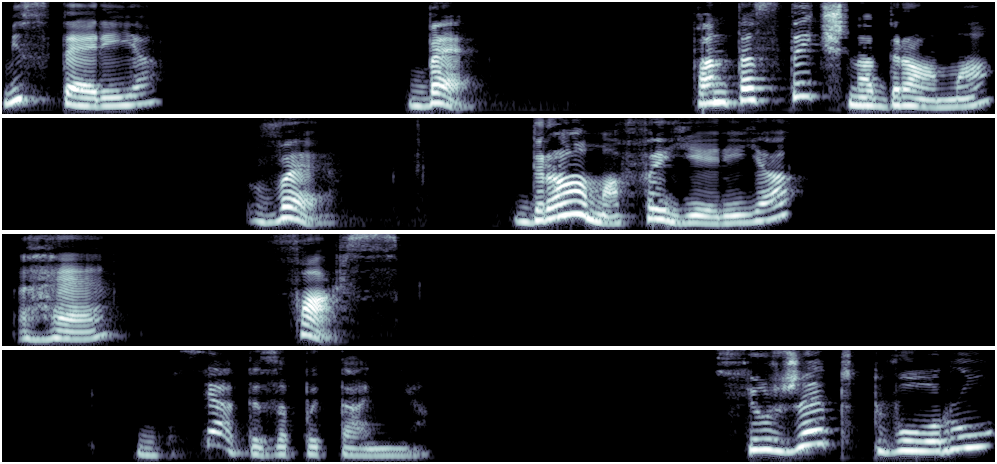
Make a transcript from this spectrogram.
Містерія, Б. Фантастична драма, В. Драма феєрія, Г. Фарс. Десяте запитання. Сюжет твору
